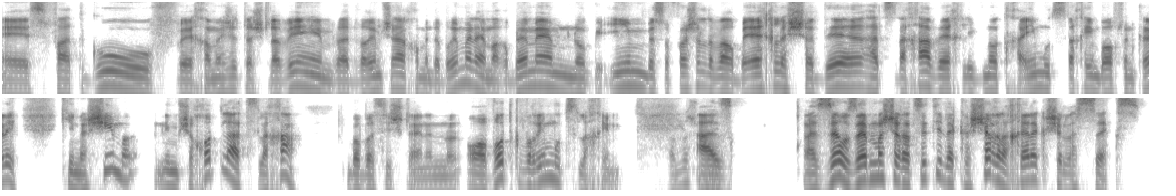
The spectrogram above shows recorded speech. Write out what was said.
ושפת גוף וחמשת השלבים והדברים שאנחנו מדברים עליהם, הרבה מהם נוגעים בסופו של דבר באיך לשדר הצלחה ואיך לבנות חיים מוצלחים באופן כללי. כי נשים נמשכות להצלחה בבסיס שלהן, הן אוהבות גברים מוצלחים. אז, אז זהו, זה מה שרציתי לקשר לחלק של הסקס.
